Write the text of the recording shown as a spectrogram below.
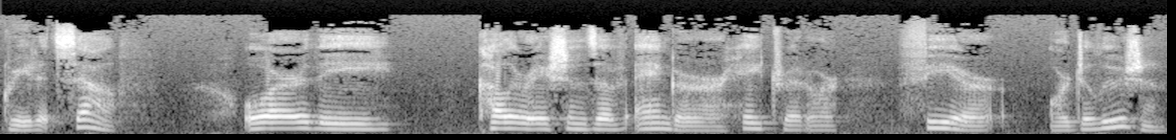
greed itself, or the colorations of anger or hatred or fear or delusion.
